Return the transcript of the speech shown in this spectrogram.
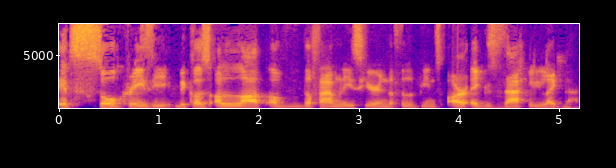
it's so crazy because a lot of the families here in the Philippines are exactly like that.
